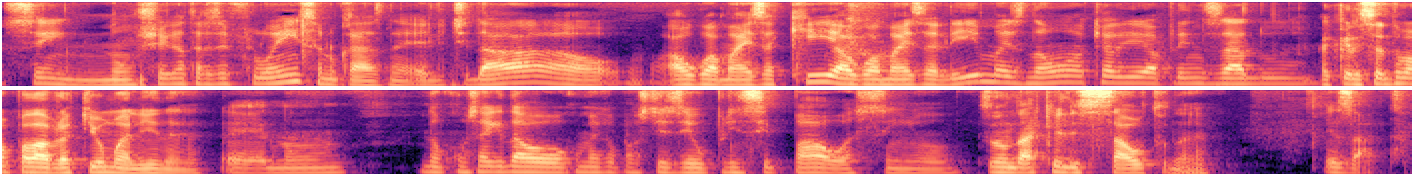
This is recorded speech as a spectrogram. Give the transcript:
Sim, não chega a trazer fluência no caso, né? Ele te dá algo a mais aqui, algo a mais ali, mas não aquele aprendizado. Acrescenta uma palavra aqui, uma ali, né? É, não, não consegue dar o. Como é que eu posso dizer? O principal, assim. O... Você não dá aquele salto, né? Exato.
